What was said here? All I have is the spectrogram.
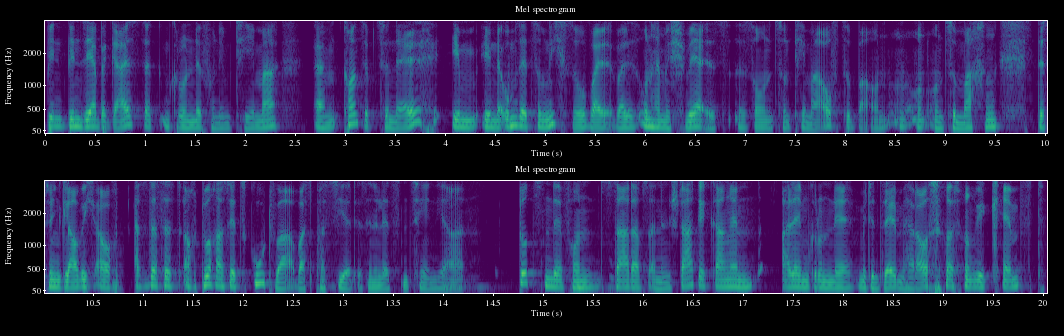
bin, bin sehr begeistert im Grunde von dem Thema. Ähm, konzeptionell, im, in der Umsetzung nicht so, weil, weil es unheimlich schwer ist, so ein, so ein Thema aufzubauen und, und, und zu machen. Deswegen glaube ich auch, also dass das auch durchaus jetzt gut war, was passiert ist in den letzten zehn Jahren. Dutzende von Startups an den Start gegangen, alle im Grunde mit denselben Herausforderungen gekämpft.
